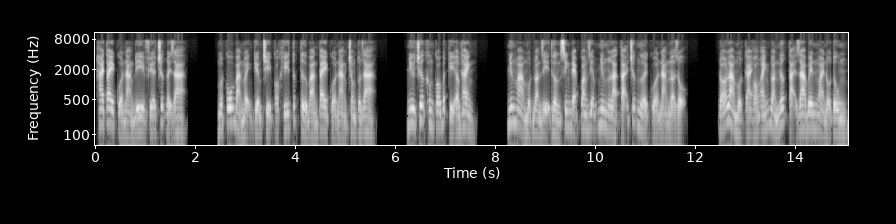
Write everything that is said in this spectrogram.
Hai tay của nàng đi phía trước đẩy ra. Một cỗ bản mệnh kiếm chỉ có khí tức từ bàn tay của nàng trong tuôn ra. Như trước không có bất kỳ âm thanh. Nhưng mà một đoàn dị thường xinh đẹp quang diễm nhưng là tại trước người của nàng nở rộ. Đó là một cái hóng ánh đoàn nước tại ra bên ngoài nổ tung,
